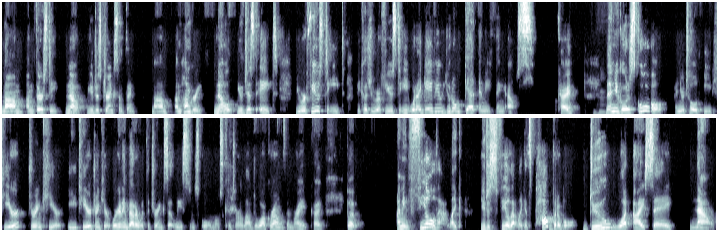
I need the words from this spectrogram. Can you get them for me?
Mom i'm thirsty. No you just drank something. Mom i'm hungry. No you just ate. You refuse to eat. Because you refuse to eat what i gave you you don't get anything else okay? Mm-hmm. then you go to school and you're told eat here drink here eat here drink here. We're getting better with the drinks at least in school. Most kids are allowed to walk around with them right? Okay but I mean, feel that like you just feel that like it's mm-hmm. palpable. Do what I say now.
